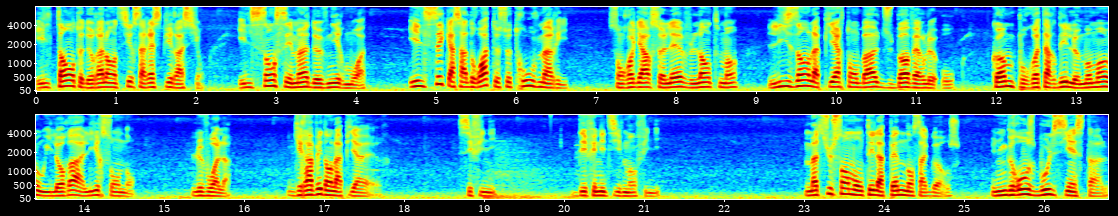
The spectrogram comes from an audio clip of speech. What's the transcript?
Il tente de ralentir sa respiration. Il sent ses mains devenir moites. Il sait qu'à sa droite se trouve Marie. Son regard se lève lentement, lisant la pierre tombale du bas vers le haut, comme pour retarder le moment où il aura à lire son nom. Le voilà, gravé dans la pierre. C'est fini. Définitivement fini. Mathieu sent monter la peine dans sa gorge. Une grosse boule s'y installe.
